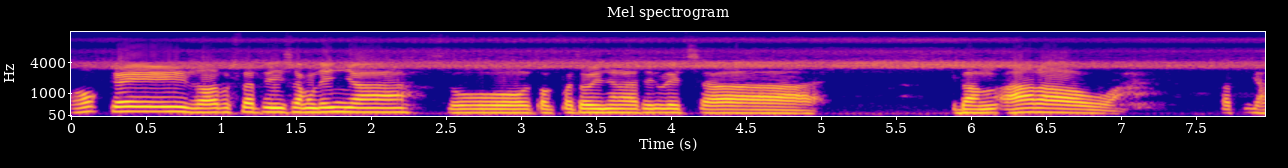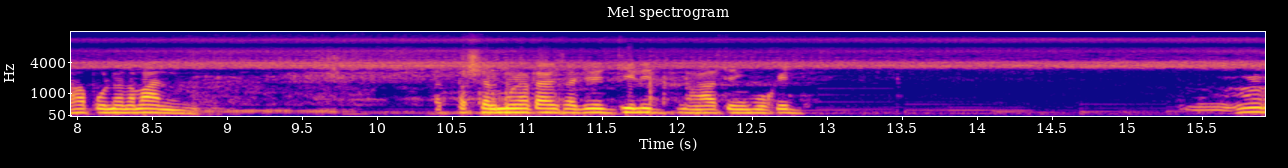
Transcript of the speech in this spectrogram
Okay, tapos natin isang linya. So, pagpatuloy na natin ulit sa ibang araw. At gahapon na naman. At pasyal muna tayo sa gilid-gilid ng ating bukid. Mhm.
